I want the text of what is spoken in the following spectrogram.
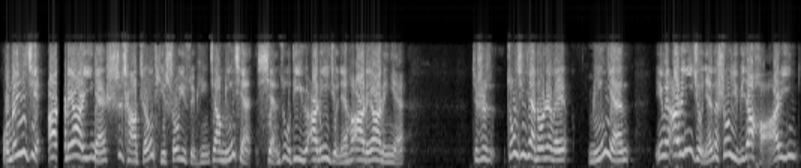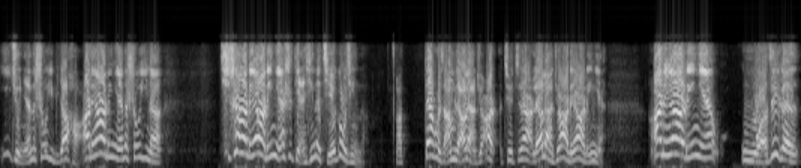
我们预计二零二一年市场整体收益水平将明显显著低于二零一九年和二零二零年。就是中信建投认为，明年因为二零一九年的收益比较好，二零一九年的收益比较好，二零二零年的收益呢，其实二零二零年是典型的结构性的啊。待会儿咱们聊两句二，就这样聊两句二零二零年。二零二零年我这个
